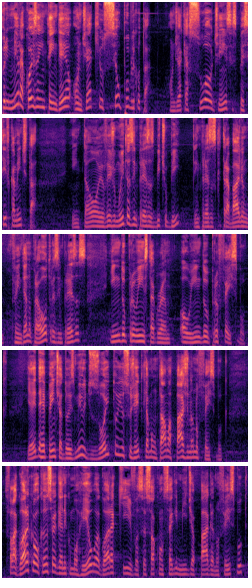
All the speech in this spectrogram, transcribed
Primeira coisa é entender onde é que o seu público está, onde é que a sua audiência especificamente está. Então, eu vejo muitas empresas B2B, empresas que trabalham vendendo para outras empresas, indo para o Instagram ou indo para o Facebook. E aí, de repente, é 2018 e o sujeito quer montar uma página no Facebook. Você fala, agora que o alcance orgânico morreu, agora que você só consegue mídia paga no Facebook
